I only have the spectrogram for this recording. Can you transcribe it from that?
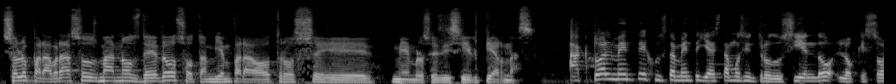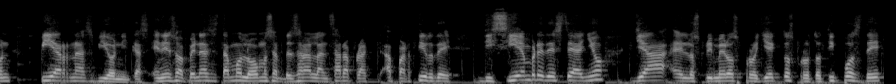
¿Solo para brazos, manos, dedos o también para otros eh, miembros, es decir, piernas? Actualmente justamente ya estamos introduciendo lo que son piernas biónicas. En eso apenas estamos, lo vamos a empezar a lanzar a, partir de diciembre de este año, ya en los primeros proyectos, prototipos de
